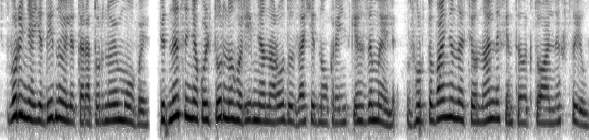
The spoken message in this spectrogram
створення єдиної літературної мови, піднесення культурного рівня народу західноукраїнських земель, згуртування національних інтелектуальних сил.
